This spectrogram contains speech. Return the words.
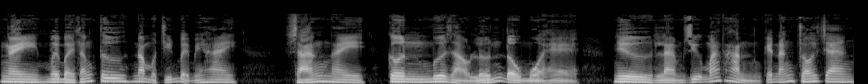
Ngày 17 tháng 4 năm 1972, sáng nay cơn mưa rào lớn đầu mùa hè như làm dịu mát hẳn cái nắng chói chang.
